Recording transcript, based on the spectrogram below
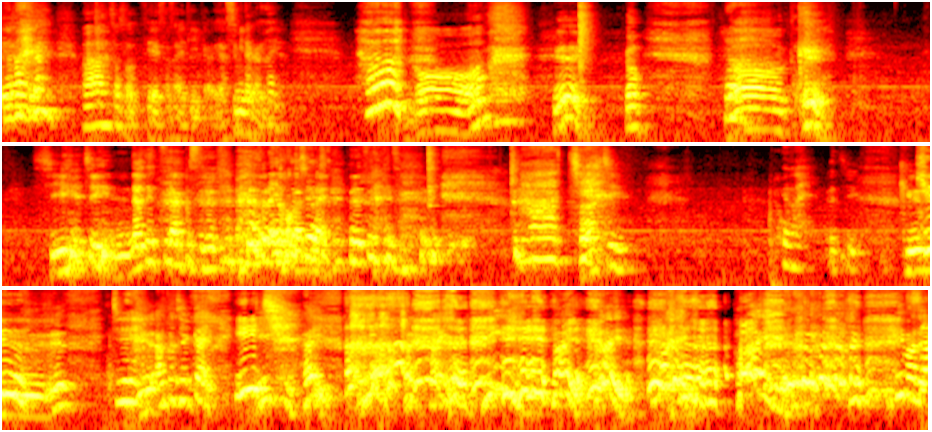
やばい。ああそうそう。手支えていいから休みながらねいはあ。5 6 6ちいちなぜ辛くする？それの方が辛いそい。あーちやばい。九。十。あと十回。一。はい。はい。はい。はい。はい。はい。今で。す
